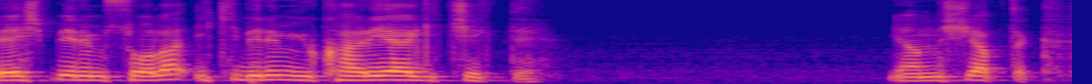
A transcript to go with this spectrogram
5 birim sola 2 birim yukarıya gidecekti. Yanlış yaptık.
